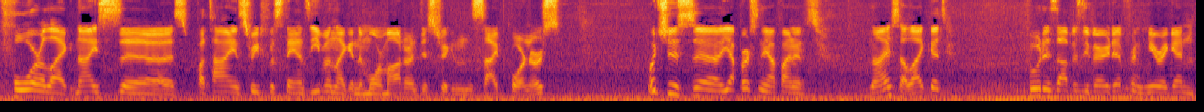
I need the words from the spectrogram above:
four like nice uh, pad thai and street food stands, even like in the more modern district in the side corners, which is uh, yeah personally I find it nice. I like it. Food is obviously very different here again.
